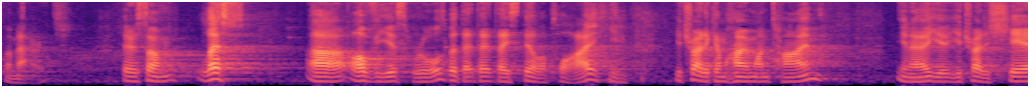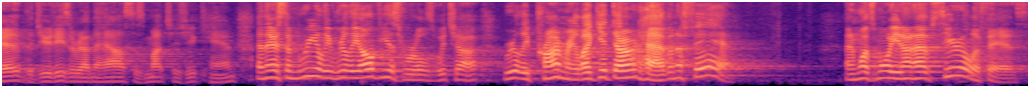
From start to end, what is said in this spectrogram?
for marriage. There are some less uh, obvious rules, but that, that they still apply. You, you try to come home on time. You know, you, you try to share the duties around the house as much as you can. And there are some really, really obvious rules which are really primary, like you don't have an affair. And what's more, you don't have serial affairs.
